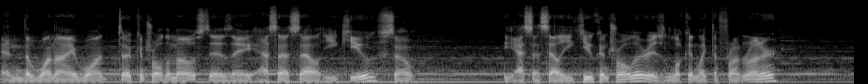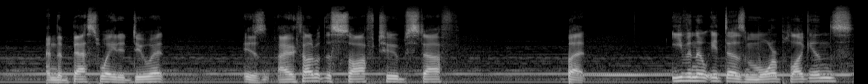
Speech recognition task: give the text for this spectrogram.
and the one I want to control the most is a SSL EQ. So the SSL EQ controller is looking like the front runner. And the best way to do it is I thought about the Softube stuff, but even though it does more plugins,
